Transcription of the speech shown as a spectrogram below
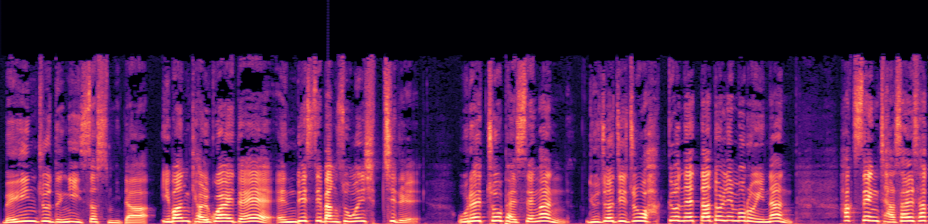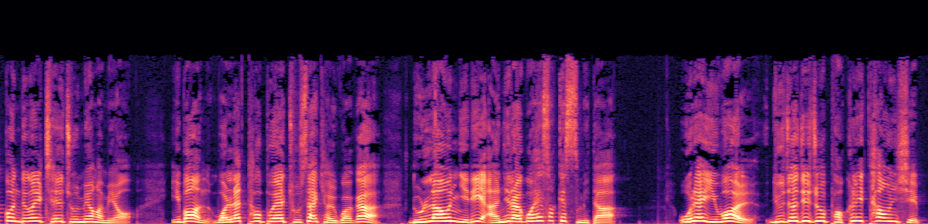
메인주 등이 있었습니다. 이번 결과에 대해 NBC 방송은 17일 올해 초 발생한 뉴저지주 학교 내 따돌림으로 인한 학생 자살 사건 등을 재조명하며 이번 월렛허브의 조사 결과가 놀라운 일이 아니라고 해석했습니다. 올해 2월 뉴저지주 버클리 타운십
